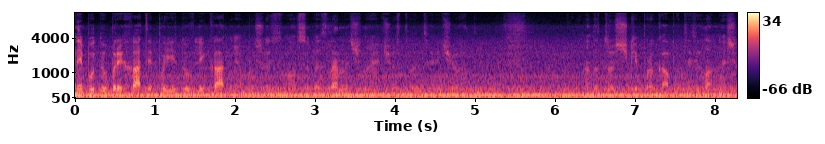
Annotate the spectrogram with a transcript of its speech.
Не буду брехати, поїду в лікарню, бо щось знов себе зле починаю чувствувати, відчувати. Треба трошечки прокапатись, головне ще.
